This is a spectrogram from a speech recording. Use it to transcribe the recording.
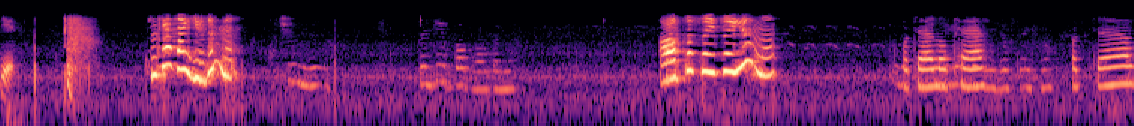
git. Türkan sen girdin mi? Altta sayı sayıyor mu? Otel, otel, otel,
